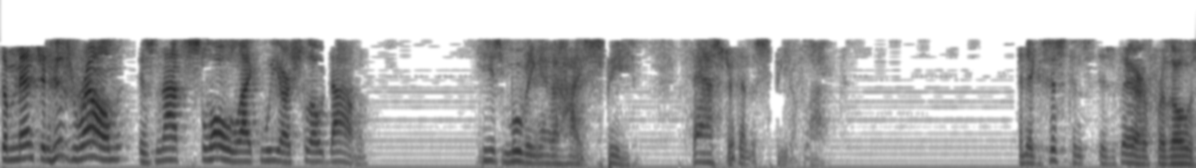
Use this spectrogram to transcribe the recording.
dimension, his realm is not slow like we are slowed down. He's moving at a high speed, faster than the speed of light. And existence is there for those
